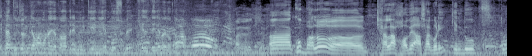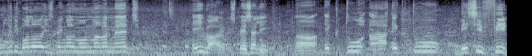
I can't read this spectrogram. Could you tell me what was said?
এটা দুজনকে আমার মনে হয় যত তাড়াতাড়ি মিটিয়ে নিয়ে বসবে, খেলতে যাবে তত খুব ভালো খেলা হবে আশা করি। কিন্তু তুমি যদি বলো ইস্টবেঙ্গল মোহনবাগান ম্যাচ এইবার স্পেশালি একটু একটু বেশি ফিট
